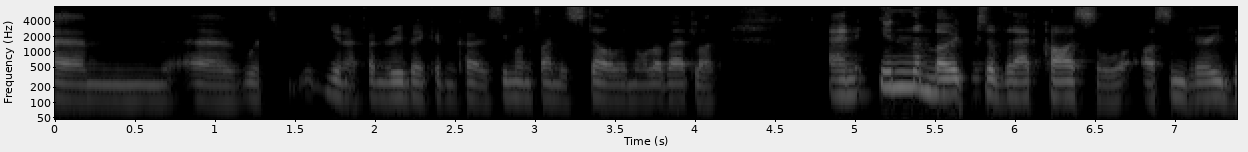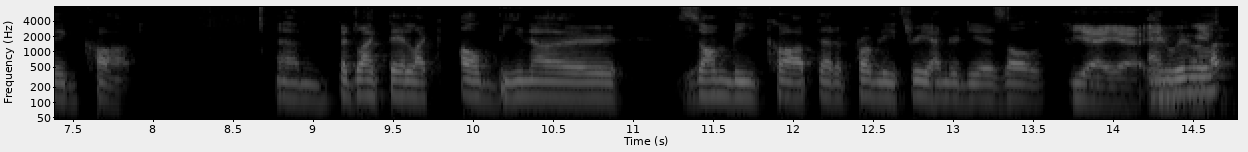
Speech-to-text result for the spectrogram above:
um, uh, with, you know, Van Riebeeck and Co, Simon van der Stel and all of that lot. And in the moat of that castle are some very big carp. Um, but like they're like albino zombie carp that are probably 300 years old. Yeah, yeah. And we were like,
